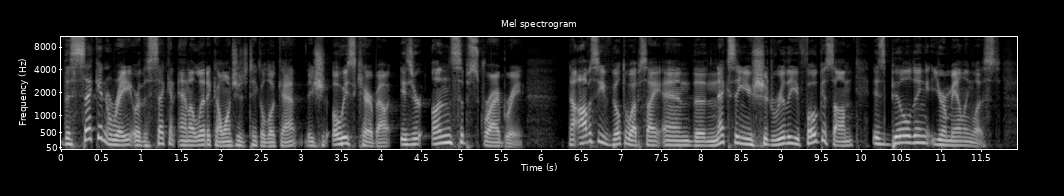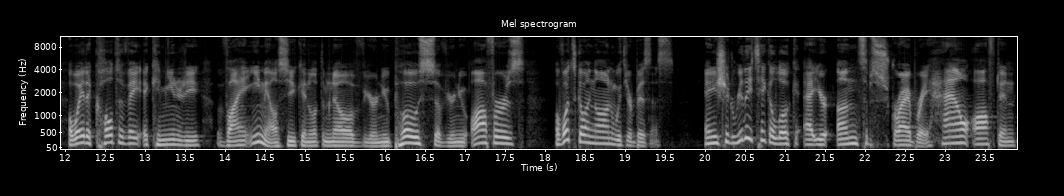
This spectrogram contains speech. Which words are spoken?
The second rate or the second analytic I want you to take a look at that you should always care about is your unsubscribe rate. Now, obviously, you've built a website, and the next thing you should really focus on is building your mailing list. A way to cultivate a community via email so you can let them know of your new posts, of your new offers, of what's going on with your business. And you should really take a look at your unsubscribe rate. How often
